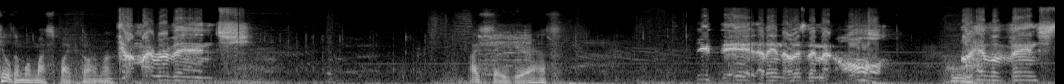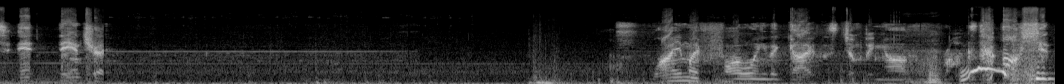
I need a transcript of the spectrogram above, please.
Killed him with my spiked armor. Got my revenge. I saved your ass. You did. I didn't notice them at all. Ooh. I have avenged it, Dantrek. Why am I following the guy who's jumping off rocks? oh shit!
